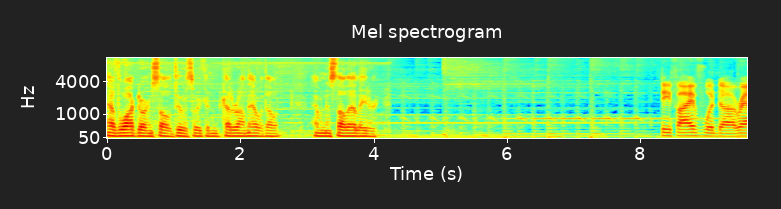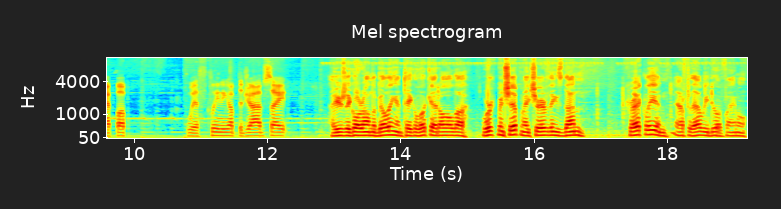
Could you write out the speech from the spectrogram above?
have the walk door installed too, so we can cut around that without having to install that later. Day five would uh, wrap up with cleaning up the job site. I usually go around the building and take a look at all the workmanship, make sure everything's done correctly, and after that we do a final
